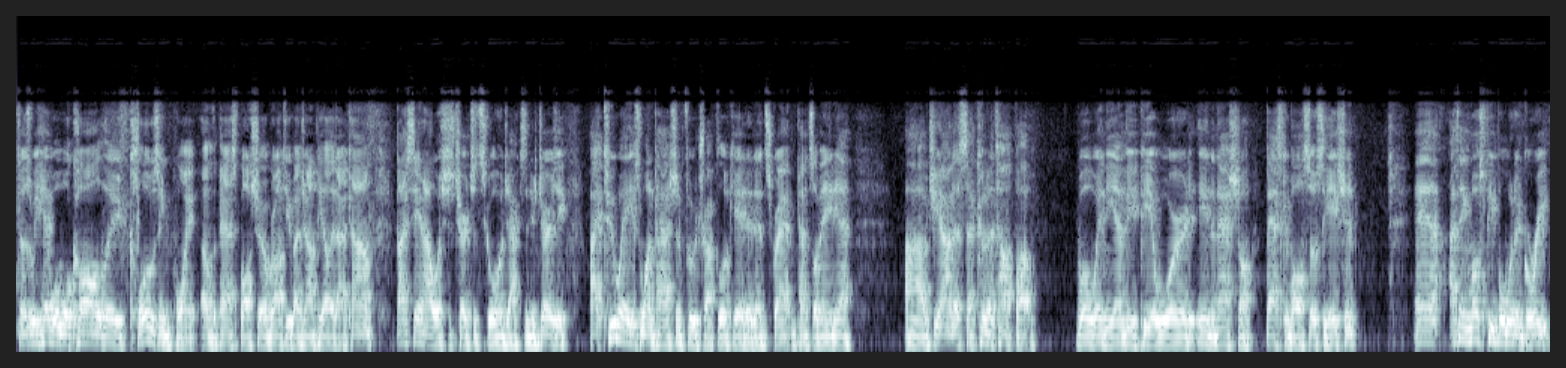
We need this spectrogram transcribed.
So as we hit what we'll call the closing point of the Passball Show, brought to you by JohnPielli.com, by St. Aloysius Church and School in Jackson, New Jersey, by Two Ways One Passion Food Truck located in Scranton, Pennsylvania. Uh, Giannis Antetokounmpo will win the MVP award in the National Basketball Association. And I think most people would agree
